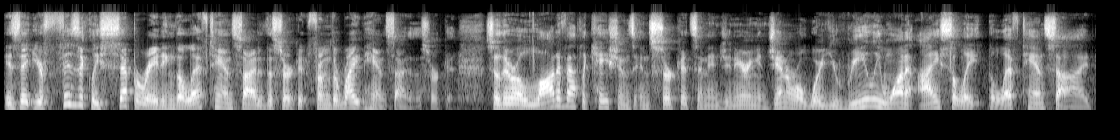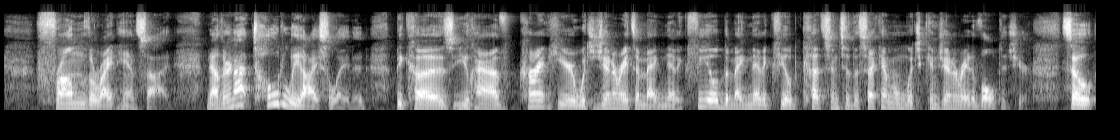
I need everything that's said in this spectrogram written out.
is that you're physically separating the left-hand side of the circuit from the right-hand side of the circuit. So there are a lot of applications in circuits and engineering in general where you really want to isolate the left-hand side from the right-hand side. Now they're not totally isolated because you have current here which generates a magnetic field. The magnetic field cuts into the second one which can generate a voltage here. So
